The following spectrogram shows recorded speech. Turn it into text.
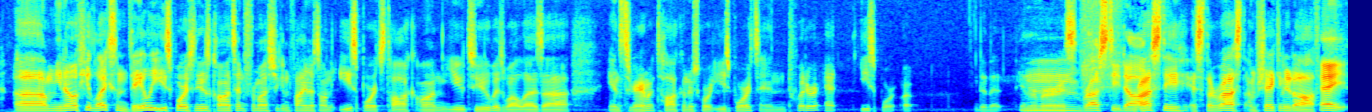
um, you know, if you'd like some daily esports news content from us, you can find us on Esports Talk on YouTube as well as uh, Instagram at talk underscore esports and Twitter at esport. Oh, did it in reverse. Mm, rusty dog. Rusty, it's the rust. I'm shaking it off. Hey,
